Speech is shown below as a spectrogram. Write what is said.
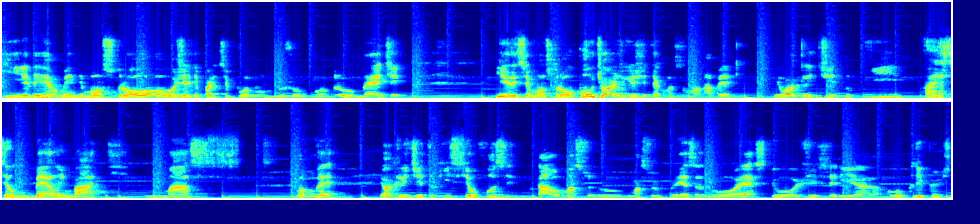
que ele realmente mostrou. Hoje ele participou no, do jogo contra o Magic e ele se mostrou o Paul George que a gente é acostumado a ver. Eu acredito que vai ser um belo embate, mas vamos ver. Eu acredito que se eu fosse dar uma, uma surpresa no Oeste hoje, seria o Clippers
